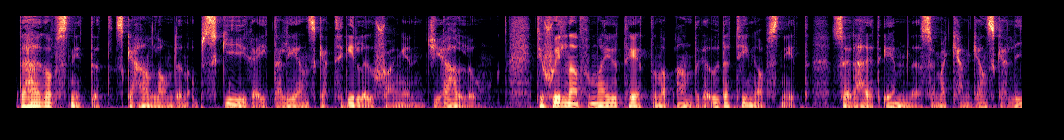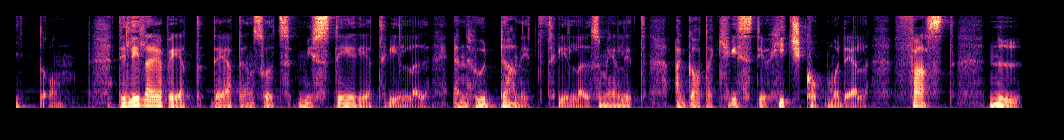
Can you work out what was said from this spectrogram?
Det här avsnittet ska handla om den obskyra italienska thrillergenren giallo. Till skillnad från majoriteten av andra Udda Ting-avsnitt så är det här ett ämne som jag kan ganska lite om. Det lilla jag vet det är att det är en sorts mysterietriller, en whodunit-thriller som enligt Agatha Christie och Hitchcock-modell, fast nu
